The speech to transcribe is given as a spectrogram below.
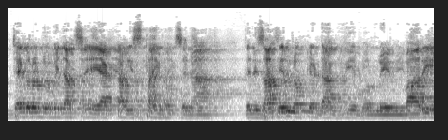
যেগুলো ডুবে যাচ্ছে, একটাও স্থায়ী হচ্ছে না। তিনি জাতির লোককে ডাক দিয়ে বললেন বাড়ি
